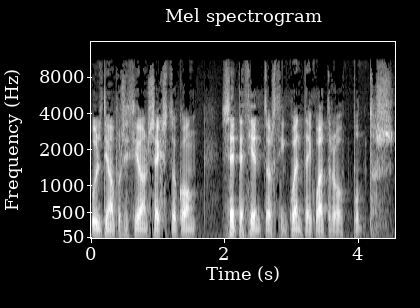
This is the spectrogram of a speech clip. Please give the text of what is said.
Última posición, sexto con 754 puntos.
